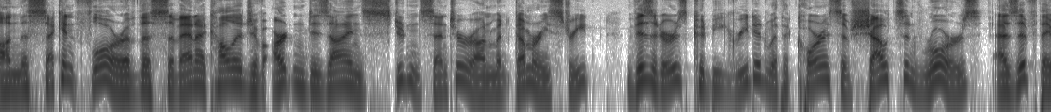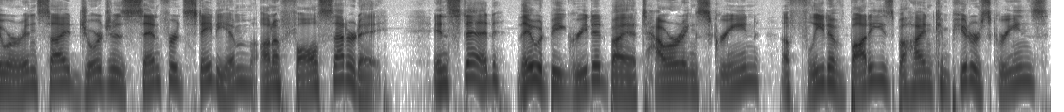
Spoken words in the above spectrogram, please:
On the second floor of the Savannah College of Art and Design's Student Center on Montgomery Street, visitors could be greeted with a chorus of shouts and roars as if they were inside Georgia's Sanford Stadium on a fall Saturday. Instead, they would be greeted by a towering screen, a fleet of bodies behind computer screens,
